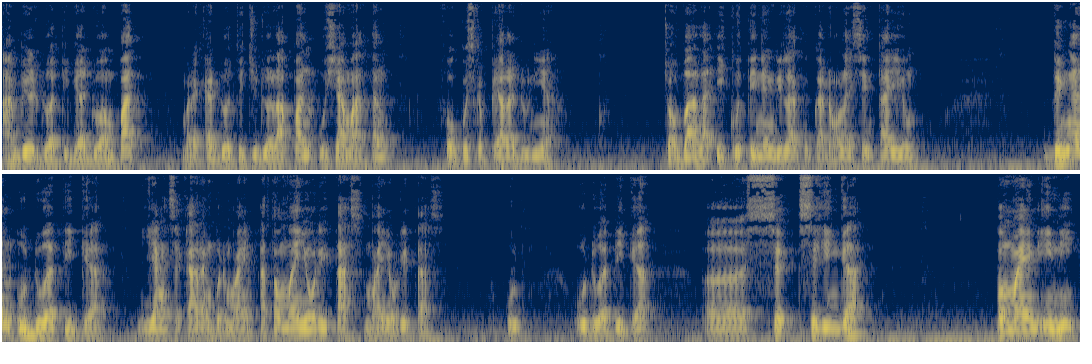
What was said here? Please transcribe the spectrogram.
Ambil 23, 24, mereka 27, 28, usia matang, fokus ke Piala Dunia. Cobalah ikutin yang dilakukan oleh Sintayong. Dengan U23, yang sekarang bermain atau mayoritas mayoritas U, U23 uh, eh, se sehingga pemain ini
